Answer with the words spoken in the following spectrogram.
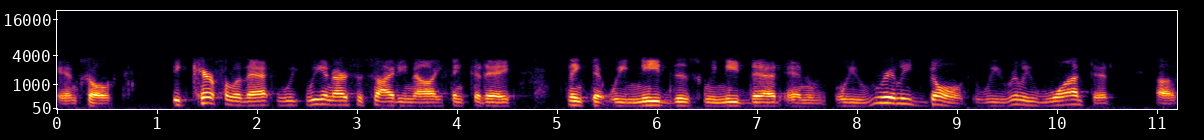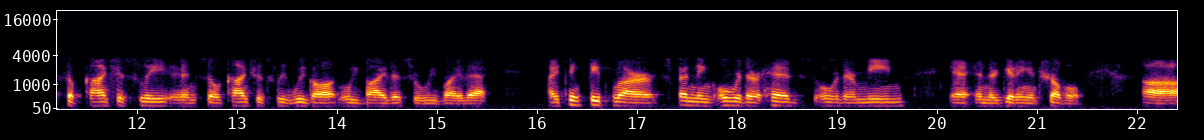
and so be careful of that. We we in our society now, I think today, think that we need this, we need that, and we really don't. We really want it uh, subconsciously, and so consciously we go out and we buy this or we buy that. I think people are spending over their heads, over their means, and, and they're getting in trouble. Uh,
